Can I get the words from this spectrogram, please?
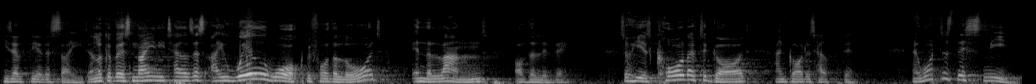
he's out the other side. And look at verse 9, he tells us, I will walk before the Lord in the land of the living. So he has called out to God, and God has helped him. Now, what does this mean?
